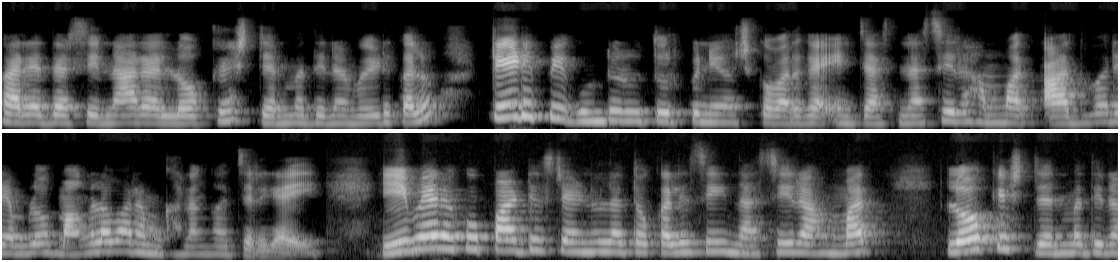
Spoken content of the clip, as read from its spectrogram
కార్యదర్శి నారా లోకేష్ జన్మదిన వేడుకలు టీడీపీ గుంటూరు తూర్పు నియోజకవర్గ ఇన్ఛార్జ్ నసీర్ అహ్మద్ ఆధ్వర్యంలో మంగళవారం ఘనంగా జరిగాయి. ఈ మేరకు పార్టీ శ్రేణులతో కలిసి నసీర్ అహ్మద్ లోకేష్ జన్మదిన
